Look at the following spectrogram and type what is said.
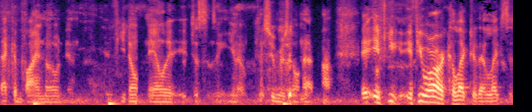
that combined mode and if you don't nail it it just doesn't. you know consumers don't have uh, if you if you are a collector that likes to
